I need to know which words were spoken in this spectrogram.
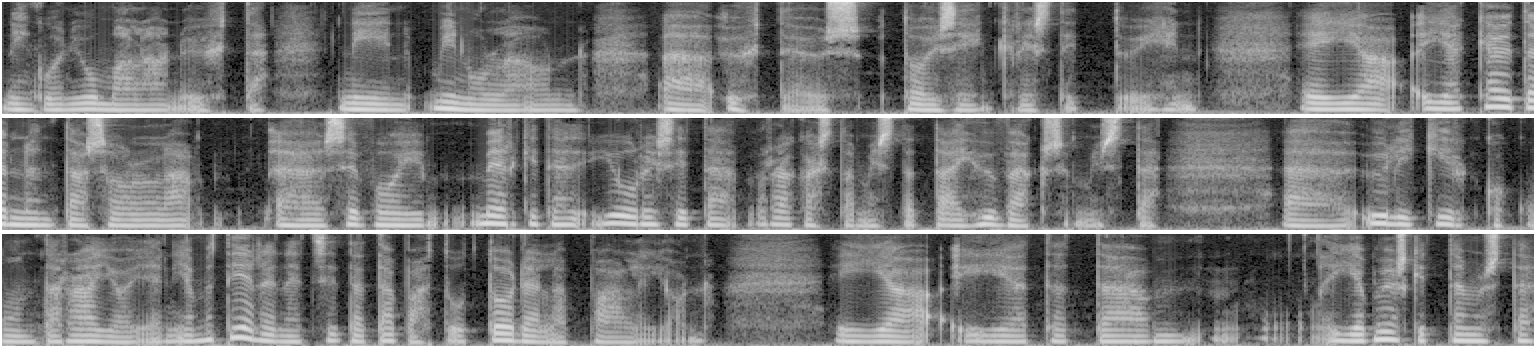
niin kuin Jumala on yhtä, niin minulla on yhteys toisiin kristittyihin. Ja, ja käytännön tasolla se voi merkitä juuri sitä rakastamista tai hyväksymistä yli kirkkokunta rajojen. Ja mä tiedän, että sitä tapahtuu todella paljon ja, ja, tota, ja myöskin tämmöistä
